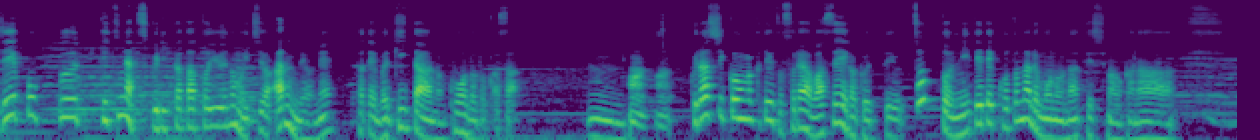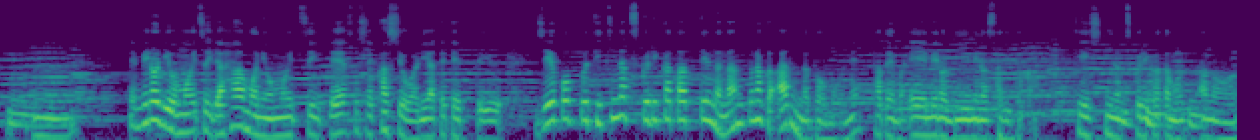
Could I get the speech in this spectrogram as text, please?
J-POP 的な作り方というのも一応あるんだよね。例えばギターのコードとかさ。うん。はいはい。クラシック音楽でいうとそれは和声楽っていう、ちょっと似てて異なるものになってしまうから。ううんん。で、メロディーを思いついて、ハーモニーを思いついて、そして歌詞を割り当ててっていう、J-POP 的な作り方っていうのはなんとなくあるんだと思うね。例えば A メロ、B メロ、サビとか。形式の作り方も、うんあの、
